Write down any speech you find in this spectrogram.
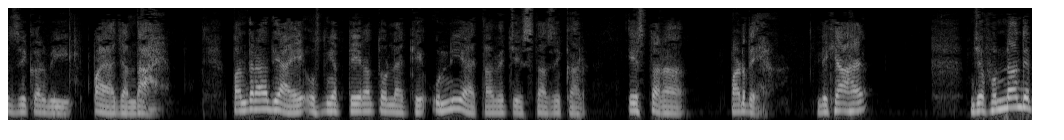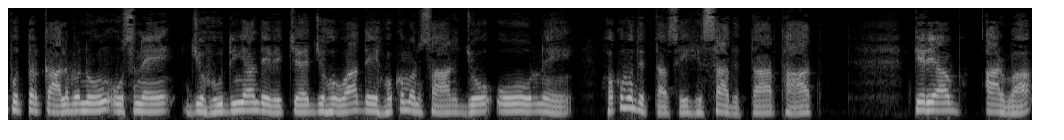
ਜ਼ਿਕਰ ਵੀ ਪਾਇਆ ਜਾਂਦਾ ਹੈ। 15 ਅਧਿਆਏ ਉਸ ਦੀਆਂ 13 ਤੋਂ ਲੈ ਕੇ 19 ਆਇਤਾਂ ਵਿੱਚ ਇਸ ਦਾ ਜ਼ਿਕਰ ਇਸ ਤਰ੍ਹਾਂ ਪੜ੍ਹਦੇ ਹਾਂ। ਲਿਖਿਆ ਹੈ, ਜਫੁੰਨਾ ਦੇ ਪੁੱਤਰ ਕਾਲਬ ਨੂੰ ਉਸਨੇ ਯਹੂਦੀਆਂ ਦੇ ਵਿੱਚ ਯਹੋਵਾ ਦੇ ਹੁਕਮ ਅਨੁਸਾਰ ਜੋ ਉਹਨੇ ਹੁਕਮ ਦਿੱਤਾ ਸੀ ਹਿੱਸਾ ਦਿੱਤਾ, ਅਰਥਾਤ ਕਿਰਿਆਬ ਅਰਬਾ,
